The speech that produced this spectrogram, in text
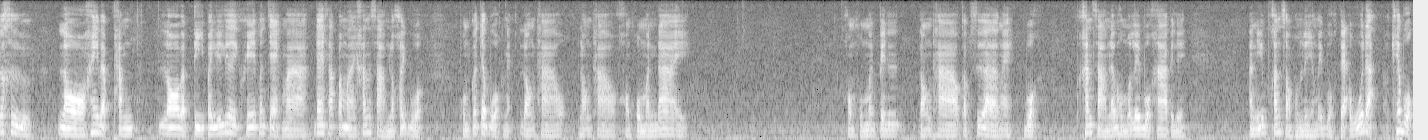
ก็คือรอให้แบบทำรอแบบตีไปเรื่อยๆ เควสมันแจกมาได้สักประมาณขั้นสามแล้วค่อยบวก ผมก็จะบวกเนี่ยรองเท้ารองเท้าของผมมันได้ ของผมมันเป็นรองเท้ากับเสื้อแล้วไง บวกขั้นสามแล้วผมก็เลยบวกห้าไปเลย อันนี้ขั้นสองผมเลยยังไม่บวกแต่อาวุธอะแค่บวก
